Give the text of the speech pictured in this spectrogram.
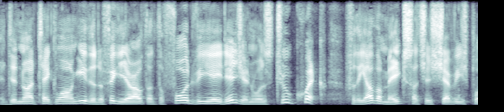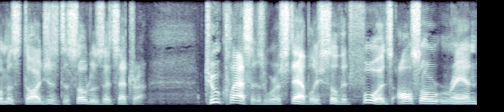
It did not take long either to figure out that the Ford V8 engine was too quick for the other makes such as Chevys, Plymouths, Dodges, DeSotos, etc. Two classes were established so that Fords also ran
